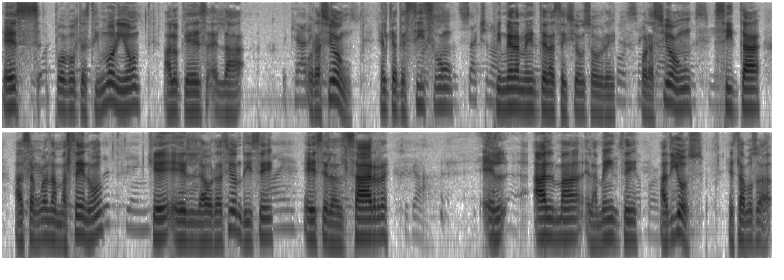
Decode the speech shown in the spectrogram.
es como testimonio a lo que es la oración. El catecismo, primeramente la sección sobre oración, cita a San Juan Damasceno que la oración dice es el alzar el alma, la mente a Dios. Estamos ah,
